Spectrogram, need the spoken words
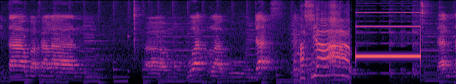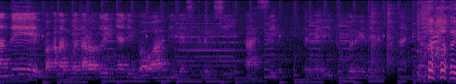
Kita bakalan uh, membuat lagu dance Asia. dan nanti bakalan gua taruh linknya di bawah di deskripsi asik dan kayak youtuber gitu ya.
